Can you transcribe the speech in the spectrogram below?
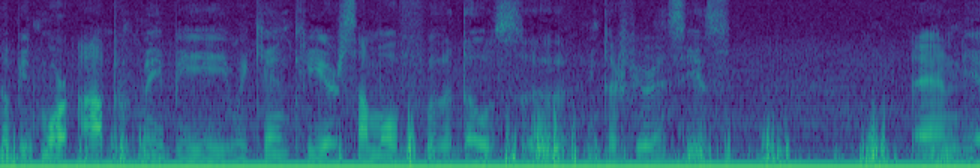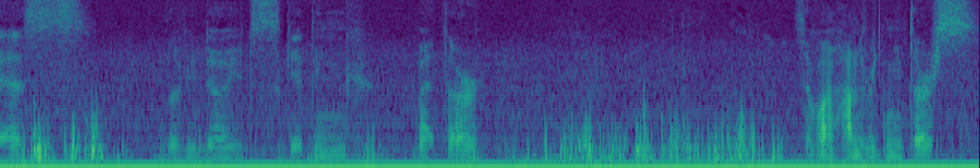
a bit more up, maybe we can clear some of uh, those uh, interferences. And yes, the video is getting better. 700 meters.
